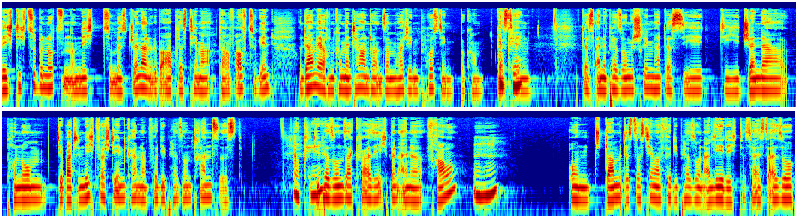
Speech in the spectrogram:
richtig zu benutzen und nicht zu misgendern oder überhaupt das Thema darauf aufzugehen. Und da haben wir auch einen Kommentar unter unserem heutigen Posting bekommen, gestern, dass eine Person geschrieben hat, dass sie die Gender-Pronomen-Debatte nicht verstehen kann, obwohl die Person trans ist. Okay. Die Person sagt quasi, ich bin eine Frau mhm. und damit ist das Thema für die Person erledigt. Das heißt also,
